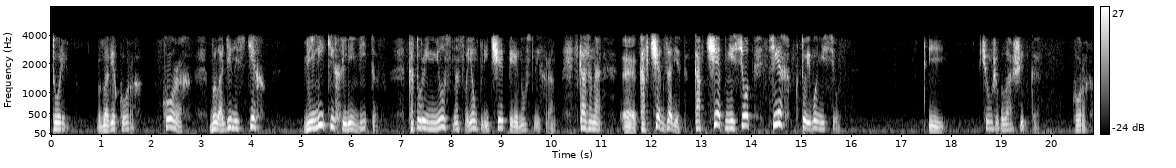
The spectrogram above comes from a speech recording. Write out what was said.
Торе, в главе Корах. Корах был один из тех великих левитов, который нес на своем плече переносный храм. Сказано, э, ковчег завета. Ковчег несет тех, кто его несет. И в чем же была ошибка Короха?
